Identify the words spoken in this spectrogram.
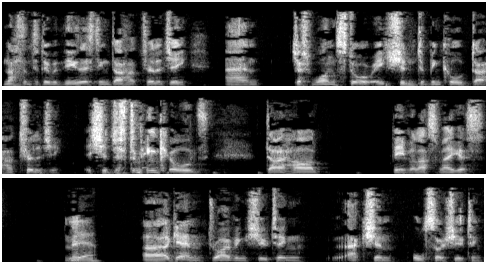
nothing to do with the existing Die Hard trilogy, and just one story. Shouldn't have been called Die Hard trilogy. It should just have been called Die Hard Viva Las Vegas. Yeah. Uh, again, driving, shooting, action, also shooting.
